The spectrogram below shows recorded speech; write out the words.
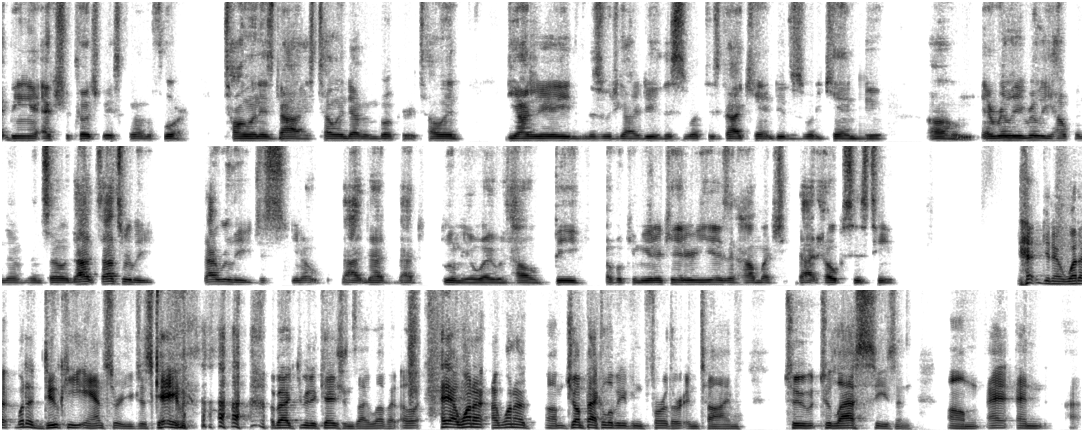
being an extra coach basically on the floor, telling his guys, telling Devin Booker, telling DeAndre Ayton, this is what you got to do. This is what this guy can't do. This is what he can do, um, and really, really helping them. And so that's that's really that really just you know that that that blew me away with how big of a communicator he is and how much that helps his team. you know what a what a Dukie answer you just gave about communications. I love it. Oh, hey, I want to I want to um, jump back a little bit even further in time to to last season. Um, and, and uh,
